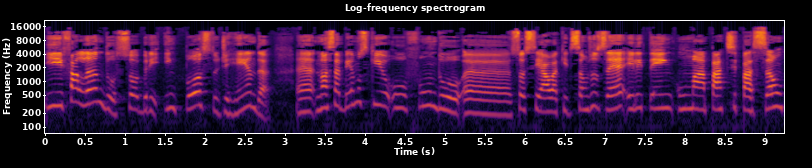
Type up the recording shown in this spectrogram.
E falando sobre imposto de renda, eh, nós sabemos que o Fundo eh, Social aqui de São José, ele tem uma participação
